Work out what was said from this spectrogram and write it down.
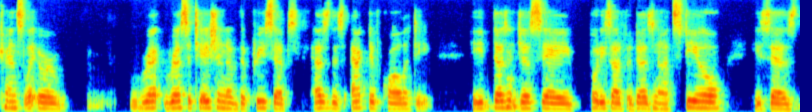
translate or re- recitation of the precepts has this active quality. He doesn't just say Bodhisattva does not steal. He says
